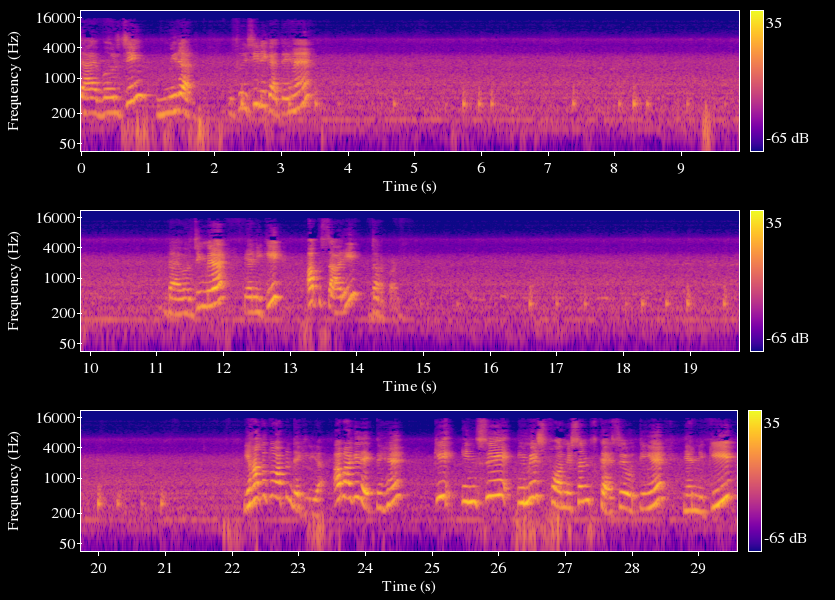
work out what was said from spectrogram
diverging mirror तो इसीलिए कहते हैं डाइवर्जिंग मिरर यानी कि अपसारी दर्पण। यहाँ तक तो तो आपने देख लिया। अब आगे देखते हैं कि इनसे इमेज फॉर्मेशन कैसे होती है, यानी कि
